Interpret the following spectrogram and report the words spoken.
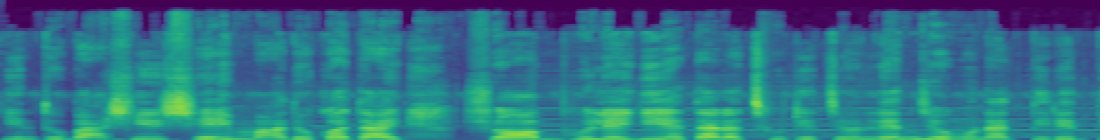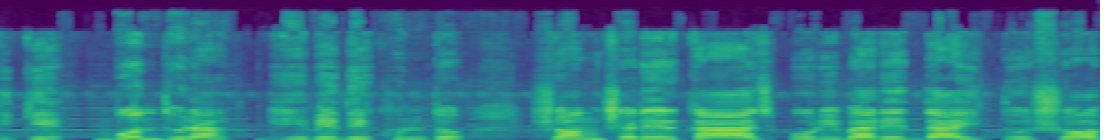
কিন্তু বাঁশির সেই মাদকতায় সব ভুলে গিয়ে তারা ছুটে চললেন যমুনার তীরের দিকে। বন্ধুরা, ভেবে দেখুন তো, সংসারের কাজ, পরিবারের দায়িত্ব সব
